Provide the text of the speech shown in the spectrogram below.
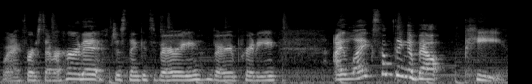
when I first ever heard it. Just think it's very, very pretty. I like something about P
